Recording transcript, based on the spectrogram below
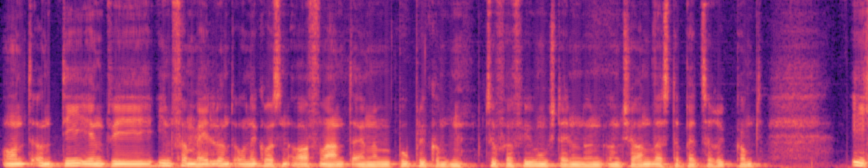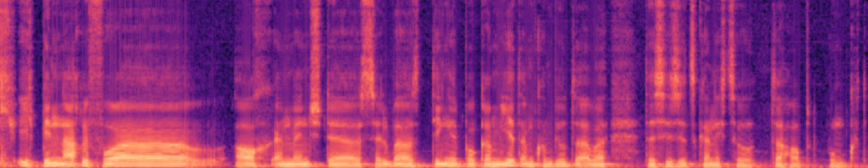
und, und die irgendwie informell und ohne großen Aufwand einem Publikum zur Verfügung stellen und, und schauen, was dabei zurückkommt. Ich, ich bin nach wie vor auch ein Mensch, der selber Dinge programmiert am Computer, aber das ist jetzt gar nicht so der Hauptpunkt.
